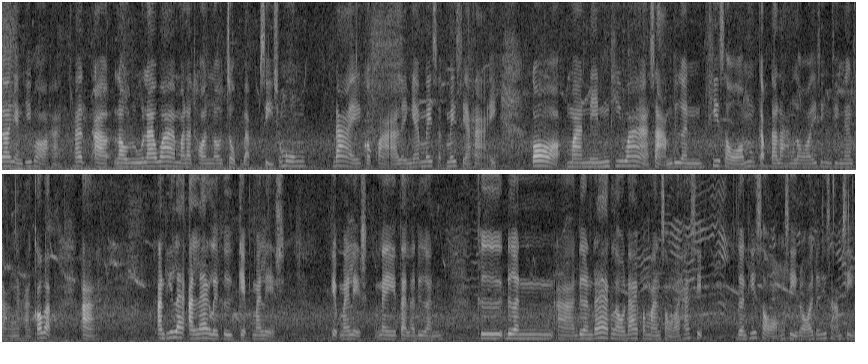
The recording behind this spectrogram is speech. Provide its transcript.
ก็อย่างที่บอกค่ะ ถ้าอ่าเรารู้แล้วว่ามาราธอนเราจบแบบ 4 ชั่วโมงได้กว่าๆอะไรเงี้ยไม่ไม่เสียหาย ก็มาเน้นที่ว่า 3 เดือนที่ซ้อมกับตารางร้อยจริง ๆ จังๆนะคะก็แบบอ่าอันที่แรกอันแรกเลยคือเก็บ mileage เก็บ mileage ในแต่ละเดือน คือเดือนอ่าเดือนแรกเราได้ประมาณ 250 เดือนที่ 2 400 เดือนที่ 3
